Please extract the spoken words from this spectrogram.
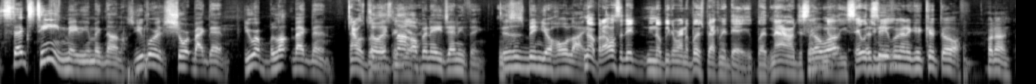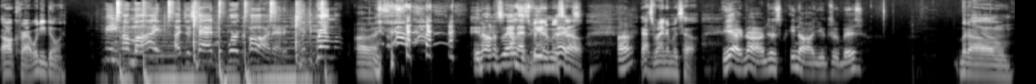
16 maybe in McDonald's. You were short back then. You were blunt back then. I was So blunt back it's then, not yeah. up in age anything. This has been your whole life. No, but I also did, you know, beat around the bush back in the day. But now I'm just You like, know no, you say what Let's you see mean. if we're gonna get kicked off. Hold on. oh crap! What are you doing? Me, I'm alright. I just had to work hard at it. With the grandma. All right. You know what I'm saying? That That's random as hell. Huh? That's random as hell. Yeah, no, I'm just you know how YouTube is. But um,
